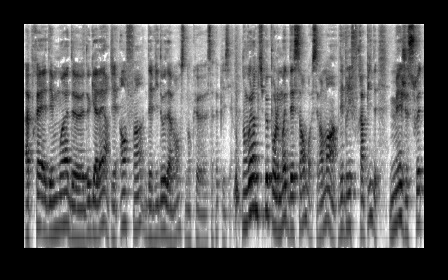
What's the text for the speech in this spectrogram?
après des mois de, galère, j'ai enfin des vidéos d'avance, donc euh, ça fait plaisir. Donc voilà un petit peu pour le mois de décembre. C'est vraiment un débrief rapide, mais je souhaite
